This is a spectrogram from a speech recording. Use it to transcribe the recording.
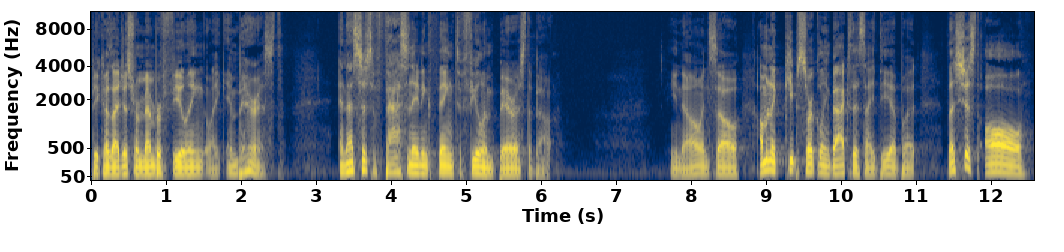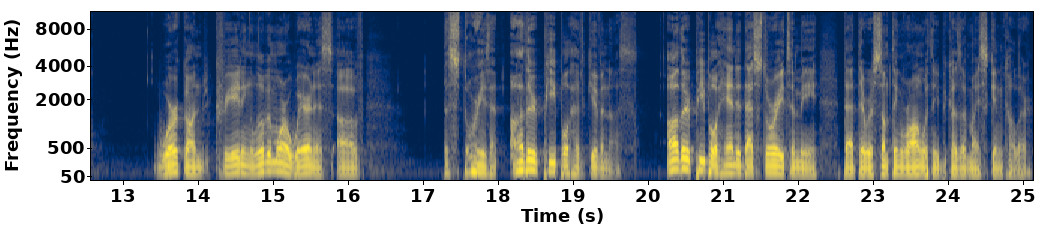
because I just remember feeling like embarrassed. And that's just a fascinating thing to feel embarrassed about. You know, and so I'm going to keep circling back to this idea, but let's just all work on creating a little bit more awareness of the stories that other people have given us. Other people handed that story to me that there was something wrong with me because of my skin color.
